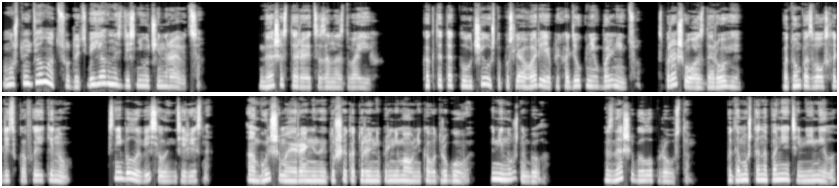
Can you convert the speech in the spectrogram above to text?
«Может, уйдем отсюда? Тебе явно здесь не очень нравится». Даша старается за нас двоих. Как-то так получилось, что после аварии я приходил к ней в больницу, спрашивал о здоровье, потом позвал сходить в кафе и кино. С ней было весело и интересно. А больше моей раненой душе, которая не принимала никого другого, и не нужно было. С Дашей было просто потому что она понятия не имела,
